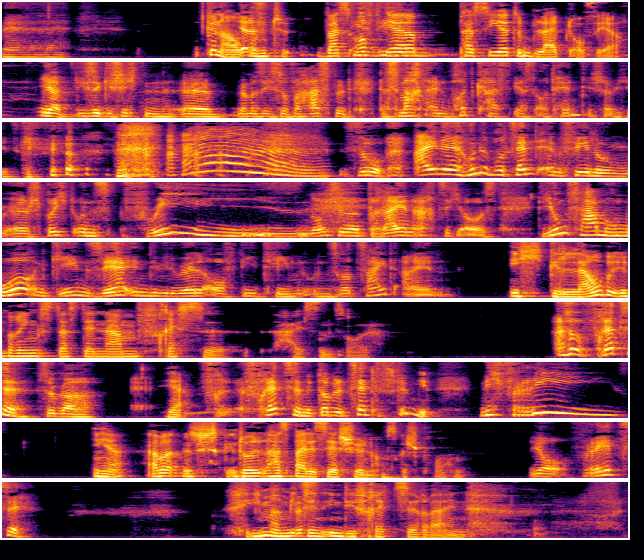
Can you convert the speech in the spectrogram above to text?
Genau, ja, und was off air passiert, bleibt off air ja, diese Geschichten, äh, wenn man sich so verhaspelt, das macht einen Podcast erst authentisch, habe ich jetzt gehört. so, eine 100% Empfehlung äh, spricht uns Freeze 1983 aus. Die Jungs haben Humor und gehen sehr individuell auf die Themen unserer Zeit ein. Ich glaube übrigens, dass der Name Fresse heißen soll. Also Fretze sogar. Ja. Fr Fretze mit Doppel-Z, stimmt. Ja. Nicht Freeze. Ja, aber du hast beides sehr schön ausgesprochen. Ja, Fretze. Immer mitten das, in die Fretze rein.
